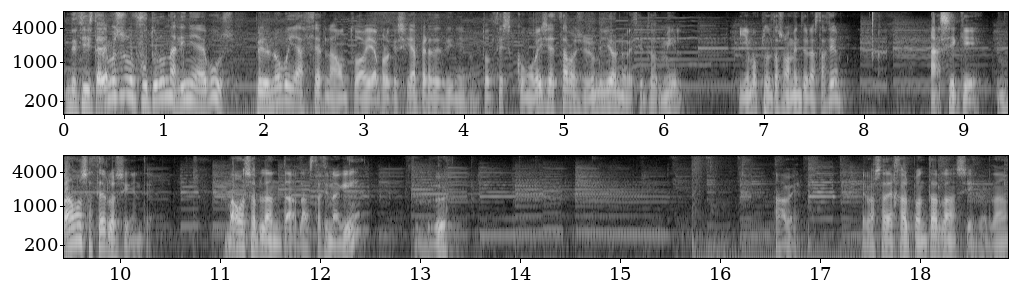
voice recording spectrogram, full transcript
necesitaremos en un futuro una línea de bus. Pero no voy a hacerla aún todavía porque sería perder dinero. Entonces, como veis, ya estamos en 1.900.000 y hemos plantado solamente una estación. Así que vamos a hacer lo siguiente. Vamos a plantar la estación aquí. A ver. ¿Me vas a dejar plantarla? Sí, ¿verdad?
